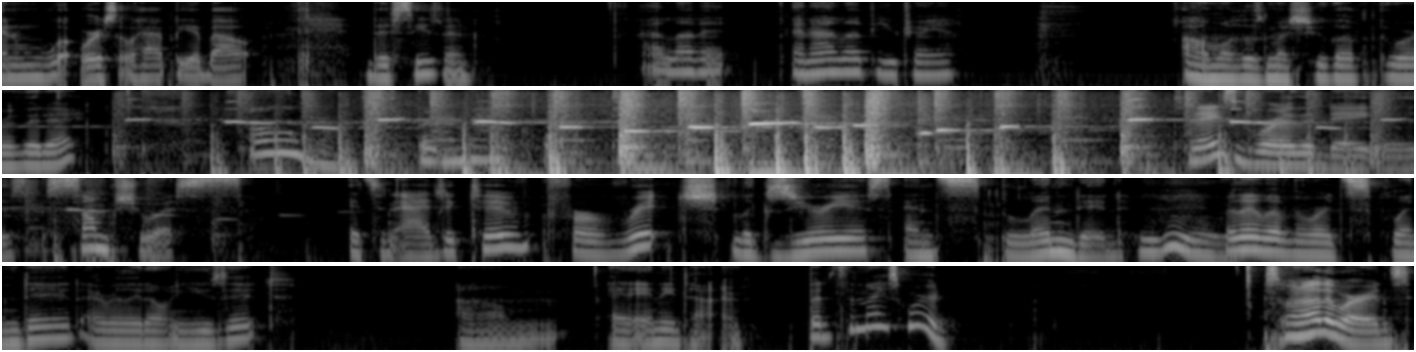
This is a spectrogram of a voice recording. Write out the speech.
and what we're so happy about this season. I love it. And I love you, Drea. Almost as much as you love the word of the day. Almost, but not quite. Today's word of the day is sumptuous. It's an adjective for rich, luxurious, and splendid. Ooh. I really love the word splendid. I really don't use it um, at any time, but it's a nice word. So, in other words,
